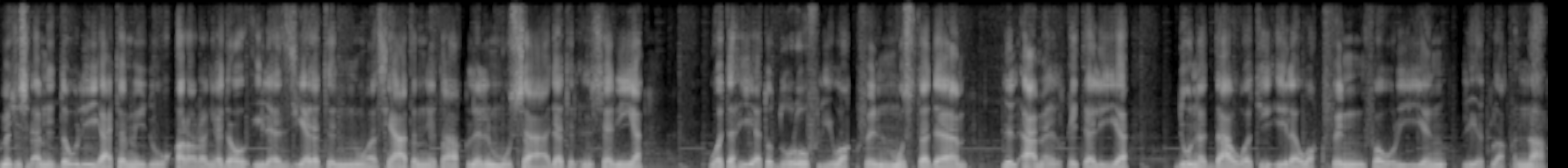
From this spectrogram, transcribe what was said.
مجلس الأمن الدولي يعتمد قرارا يدعو إلى زيادة واسعة النطاق للمساعدات الإنسانية وتهيئة الظروف لوقف مستدام للأعمال القتالية دون الدعوة إلى وقف فوري لإطلاق النار.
